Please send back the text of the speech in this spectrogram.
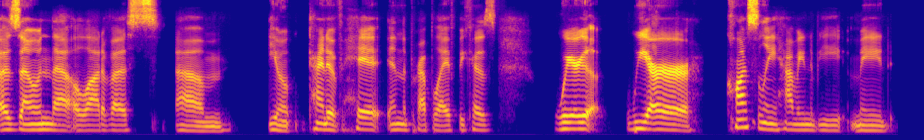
a zone that a lot of us, um, you know, kind of hit in the prep life because we're, we are constantly having to be made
